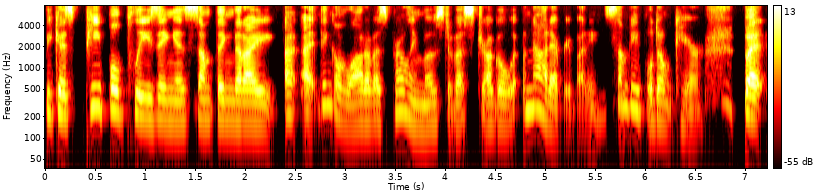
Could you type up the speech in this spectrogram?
because people pleasing is something that I, I think a lot of us probably most of us struggle with. Not everybody some people don't care but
